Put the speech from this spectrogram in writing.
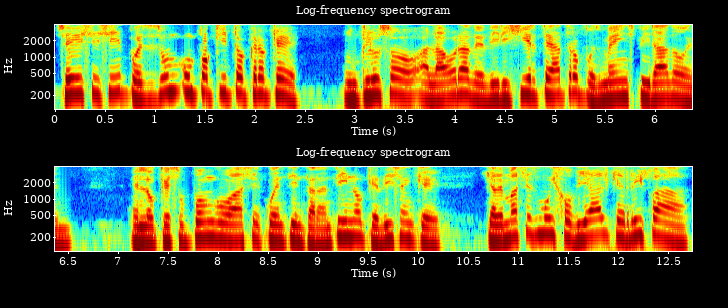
Sí, sí, sí, pues un, un poquito creo que incluso a la hora de dirigir teatro, pues me he inspirado en, en lo que supongo hace Quentin Tarantino, que dicen que, que además es muy jovial, que rifa,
